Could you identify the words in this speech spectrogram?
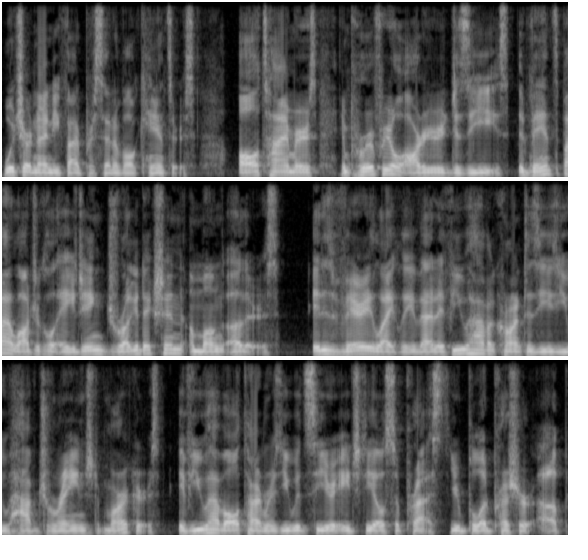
which are 95% of all cancers. Alzheimer's, and peripheral artery disease, advanced biological aging, drug addiction, among others. It is very likely that if you have a chronic disease, you have deranged markers. If you have Alzheimer's, you would see your HDL suppressed, your blood pressure up,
